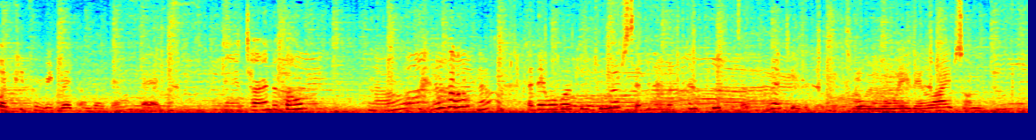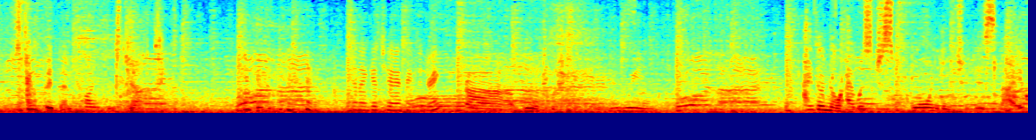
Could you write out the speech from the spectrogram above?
what people regret on their deathbed. Can you turn the phone? No, no. But they were working too much seven out of ten people are regretting that they were throwing away their lives on stupid and pointless jobs. Can I get you anything to drink? Ah, no, we. I don't know. I was just born into this life.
